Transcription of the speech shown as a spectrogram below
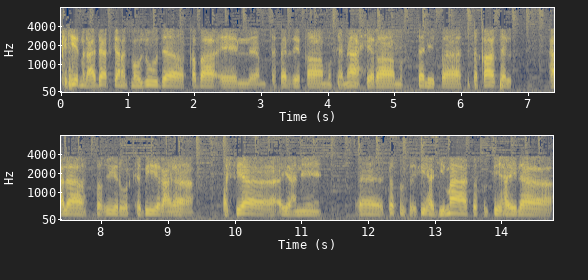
كثير من العادات كانت موجودة قبائل متفرقة متناحرة مختلفة تتقاتل على الصغير والكبير على أشياء يعني آه، تصل فيها دماء تصل فيها إلى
